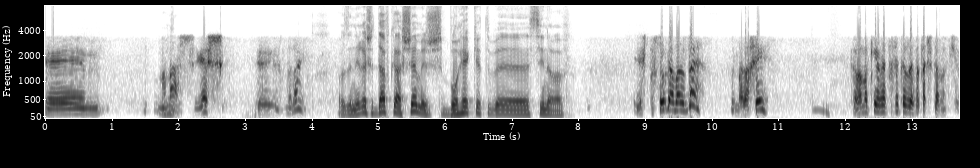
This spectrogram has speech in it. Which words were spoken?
אמ, ממש, יש, אה, ודאי. אבל זה נראה שדווקא השמש בוהקת בסין הרב. יש פסוק גם על זה, זה מלאכי. אתה לא מכיר את הפסוק הזה? בטח שאתה מכיר.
